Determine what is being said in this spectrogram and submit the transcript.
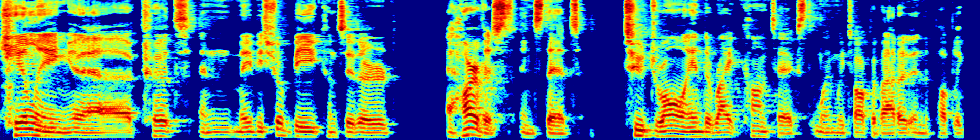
killing uh, could and maybe should be considered a harvest instead to draw in the right context when we talk about it in the public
